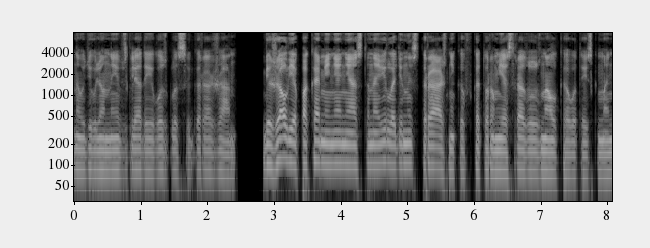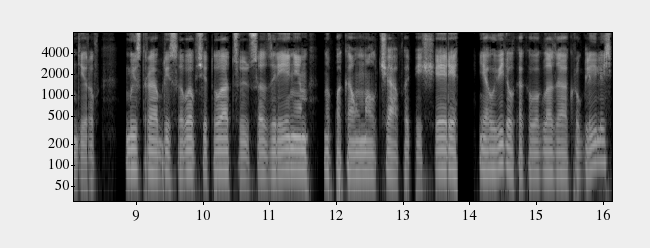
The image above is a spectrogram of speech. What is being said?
на удивленные взгляды и возгласы горожан. Бежал я, пока меня не остановил один из стражников, в котором я сразу узнал кого-то из командиров, быстро обрисовав ситуацию со зрением, но пока умолчав о пещере, я увидел, как его глаза округлились,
